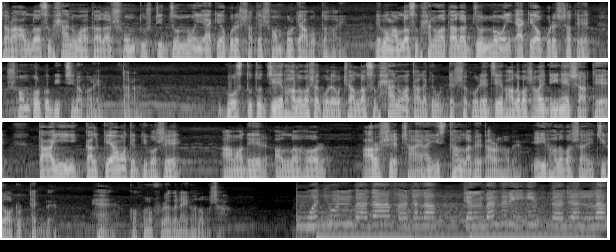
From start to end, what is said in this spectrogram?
যারা আল্লাহ সুবহানুয়া তালার সন্তুষ্টির জন্যই একে অপরের সাথে সম্পর্কে আবদ্ধ হয় এবং আল্লাহ সুবহানুয়া তালার জন্যই একে অপরের সাথে সম্পর্ক বিচ্ছিন্ন করে তারা। বস্তুত যে ভালোবাসা গড়ে ওঠে আল্লাহ সুবহানুয়া তালাকে উদ্দেশ্য করে যে ভালোবাসা হয় দিনের স্বার্থে, তাই কাল কেয়ামতের দিবসে আমাদের আল্লাহর আরশের ছায়ায় স্থান লাভের কারণ হবে এই ভালোবাসায় চির অটুট থাকবে হ্যাঁ কখনো ফুরাবে না এই ভালোবাসা وجه بدا فجلى كالبدر إذ تجلى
